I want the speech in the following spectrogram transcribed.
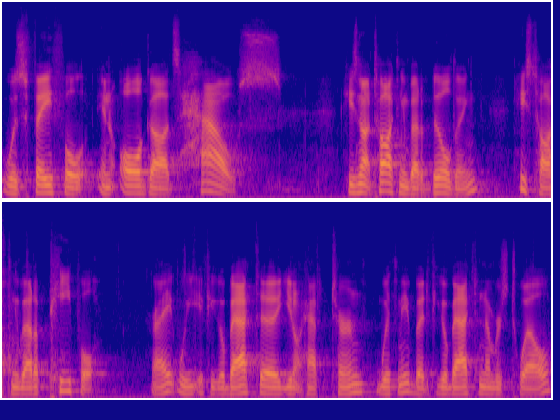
was faithful in all God's house, he's not talking about a building, he's talking about a people, right? We, if you go back to, you don't have to turn with me, but if you go back to Numbers 12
